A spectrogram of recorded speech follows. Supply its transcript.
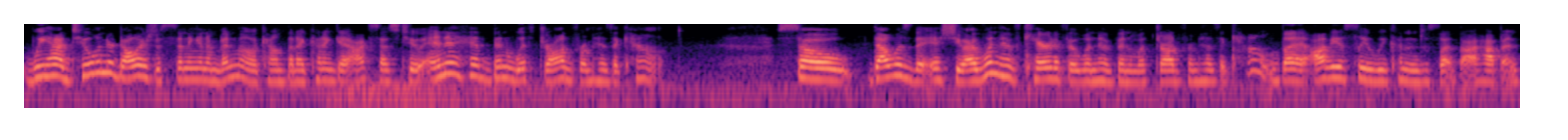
we had two hundred dollars just sitting in a Venmo account that I couldn't get access to, and it had been withdrawn from his account. So that was the issue. I wouldn't have cared if it wouldn't have been withdrawn from his account, but obviously we couldn't just let that happen.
